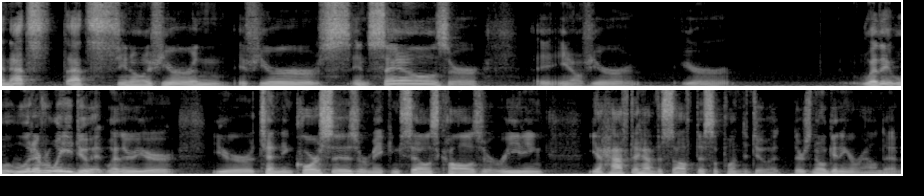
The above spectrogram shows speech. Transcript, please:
And that's that's you know if you're in if you're in sales or eh, you know if you're you're whether whatever way you do it whether you're you're attending courses or making sales calls or reading you have to have the self-discipline to do it. There's no getting around it.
